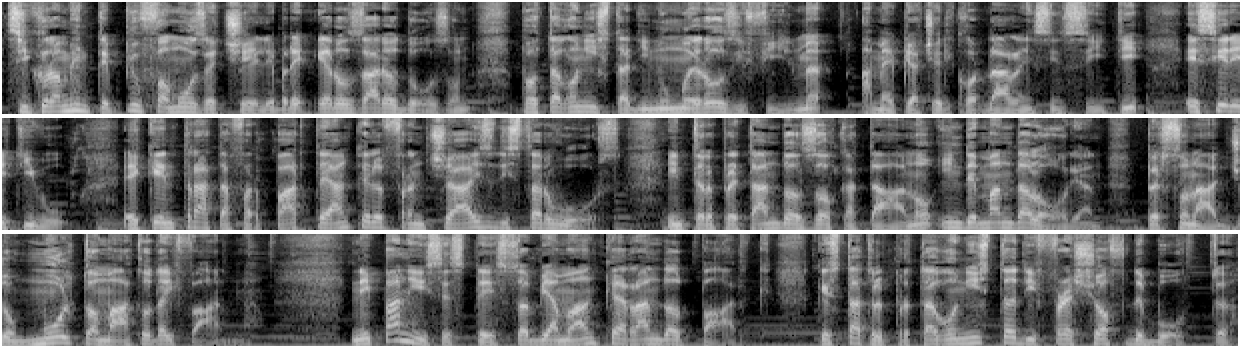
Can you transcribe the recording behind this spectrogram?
Sicuramente più famoso e celebre è Rosario Dawson, protagonista di numerosi film, a me piace ricordarla in Sin City, e serie tv, e che è entrata a far parte anche del franchise di Star Wars, interpretando Ahsoka Tano in The Mandalorian, personaggio molto amato dai fan. Nei panni di se stesso abbiamo anche Randall Park, che è stato il protagonista di Fresh Off the Boat,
